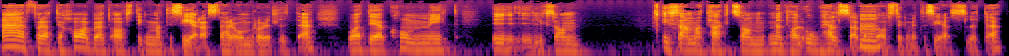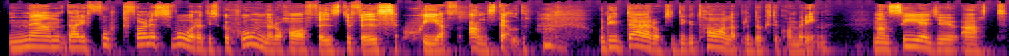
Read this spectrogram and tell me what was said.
är för att det har börjat avstigmatiseras, det här området lite och att det har kommit i, i liksom i samma takt som mental ohälsa mm. avstigmatiseras lite. Men det här är fortfarande svåra diskussioner att ha face to face chef anställd. Mm. Och det är där också digitala produkter kommer in. Man ser ju att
